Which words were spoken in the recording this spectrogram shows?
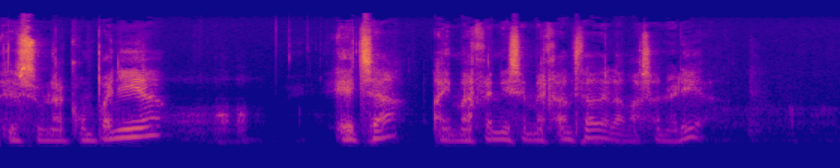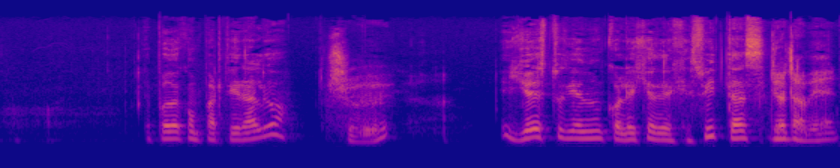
es una compañía hecha a imagen y semejanza de la masonería. ¿Te puedo compartir algo? Sí, Yo estudié en un colegio de jesuitas yo también.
